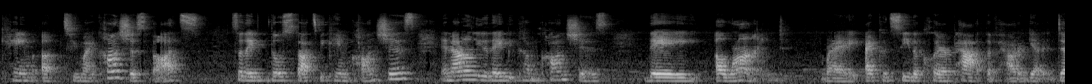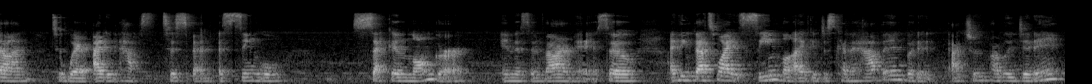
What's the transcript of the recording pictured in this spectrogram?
came up to my conscious thoughts. So they those thoughts became conscious. And not only did they become conscious, they aligned, right? I could see the clear path of how to get it done to where I didn't have to spend a single second longer in this environment. So I think that's why it seemed like it just kind of happened, but it actually probably didn't.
